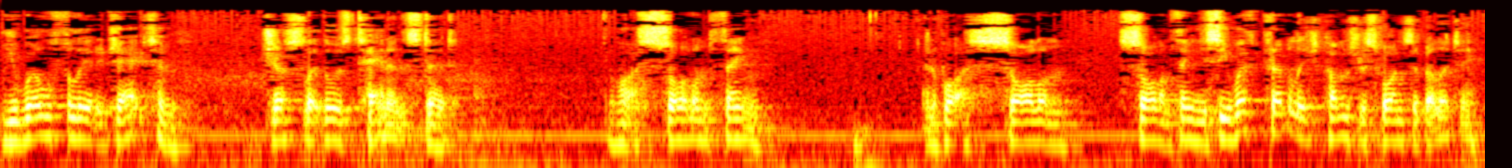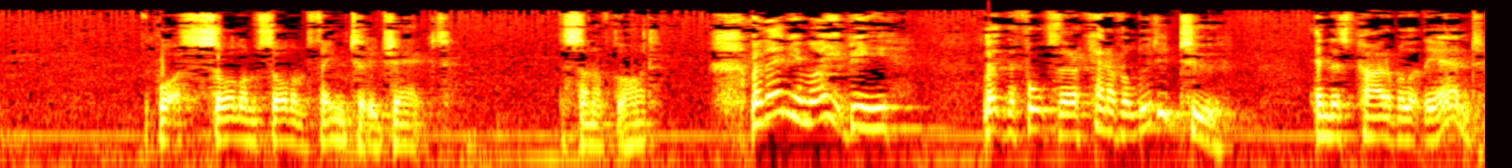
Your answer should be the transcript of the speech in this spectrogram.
you willfully reject Him just like those tenants did. what a solemn thing. And what a solemn, solemn thing. You see, with privilege comes responsibility. What a solemn, solemn thing to reject the Son of God. But then you might be like the folks that are kind of alluded to in this parable at the end.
